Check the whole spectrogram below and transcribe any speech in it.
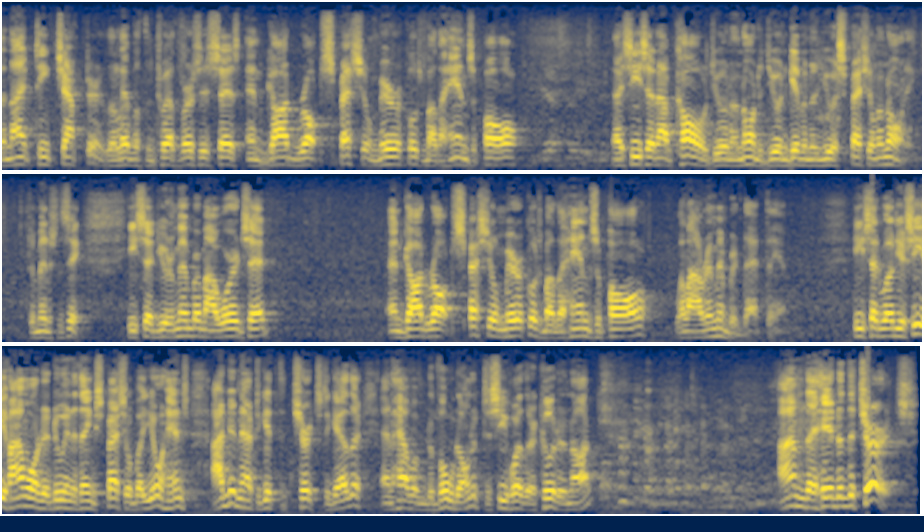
the 19th chapter, the 11th and 12th verses says, And God wrought special miracles by the hands of Paul. Now, he said, I've called you and anointed you and given you a special anointing to minister the sick. He said, You remember my word said? And God wrought special miracles by the hands of Paul. Well, I remembered that then. He said, Well, you see, if I wanted to do anything special by your hands, I didn't have to get the church together and have them to vote on it to see whether I could or not. I'm the head of the church.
